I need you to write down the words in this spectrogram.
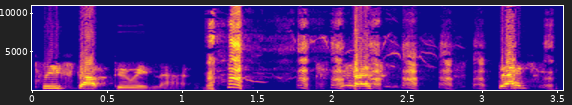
Please stop doing that. that's, that's, that's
